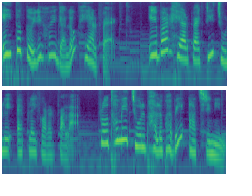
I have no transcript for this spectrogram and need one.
এই তো তৈরি হয়ে গেল হেয়ার প্যাক। এবার হেয়ার প্যাকটি চুলে অ্যাপ্লাই করার পালা। প্রথমে চুল ভালোভাবে আঁচড়ে নিন।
